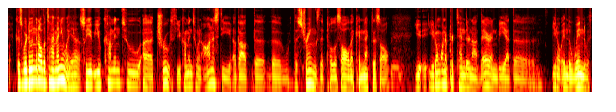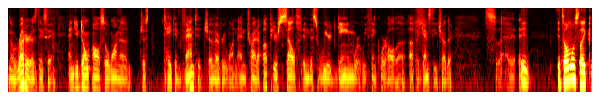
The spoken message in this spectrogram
Because we're doing it all the time anyway. Yeah. so you, you come into uh, truth. You come into an honesty about the, the the strings that pull us all that connect us all. You you don't want to pretend they're not there and be at the you know in the wind with no rudder as they say. And you don't also want to just take advantage of everyone and try to up yourself in this weird game where we think we're all uh, up against each other. So, uh, it- It, it's almost like,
